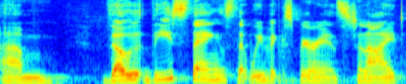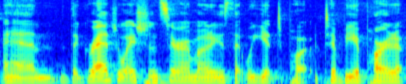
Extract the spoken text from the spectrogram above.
um, though these things that we've experienced tonight and the graduation ceremonies that we get to, to be a part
